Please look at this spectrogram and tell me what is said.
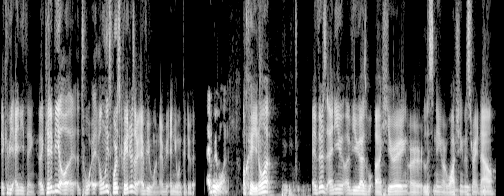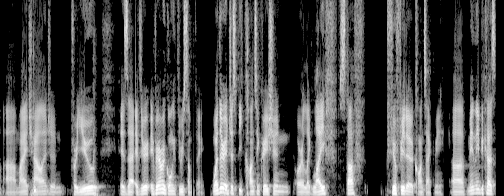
It could be anything. Uh, Can it be uh, to- only sports creators or everyone? Every anyone can do it. Everyone. Okay, you know what? If there's any of you guys uh, hearing or listening or watching this right now, uh, my challenge and for you is that if you're if you're ever going through something, whether it just be content creation or like life stuff, feel free to contact me. Uh, mainly because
